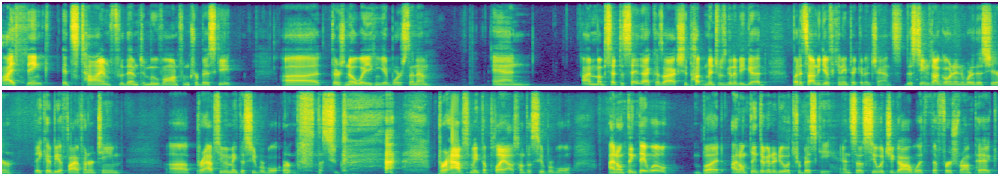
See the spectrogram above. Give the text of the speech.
I think it's time for them to move on from Trubisky. Uh, there's no way you can get worse than him. And I'm upset to say that because I actually thought Mitch was going to be good. But it's time to give Kenny Pickett a chance. This team's not going anywhere this year. They could be a 500 team, uh, perhaps even make the Super Bowl or the, perhaps make the playoffs, not the Super Bowl. I don't think they will, but I don't think they're going to do it with Trubisky. And so see what you got with the first round pick,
